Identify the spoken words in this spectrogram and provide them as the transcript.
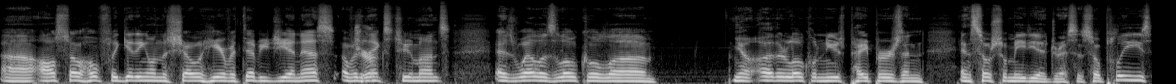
Uh, also, hopefully, getting on the show here with WGNS over sure. the next two months, as well as local, uh, you know, other local newspapers and and social media addresses. So please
